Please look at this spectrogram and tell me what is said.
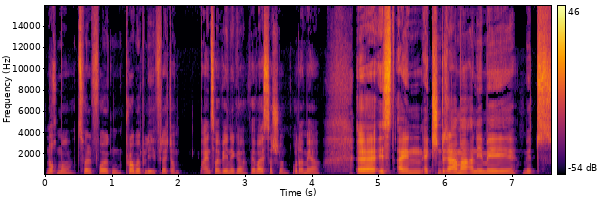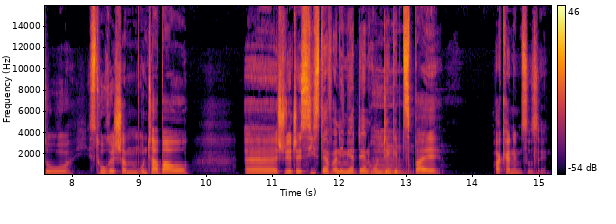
nochmal zwölf Folgen. Probably. Vielleicht auch ein, zwei weniger. Wer weiß das schon? Oder mehr. Äh, ist ein Action-Drama-Anime mit so historischem Unterbau. Äh, Studio JC Staff animiert den und den Mm. gibt's bei Wakanim zu sehen.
